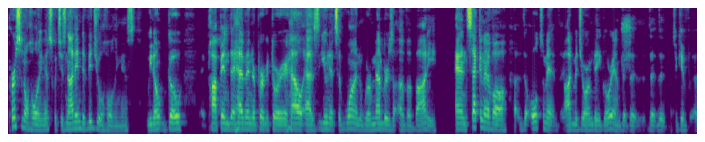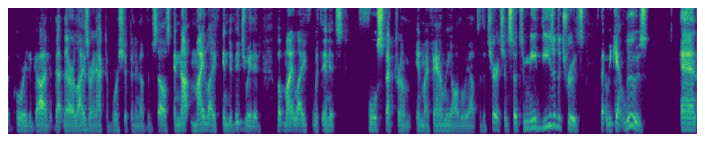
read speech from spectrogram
personal holiness, which is not individual holiness. We don't go pop into heaven or purgatory or hell as units of one. We're members of a body. And second of all, the ultimate ad majorem Dei gloriam, the, the, the, the, to give uh, glory to God, that, that our lives are an act of worship in and of themselves, and not my life individuated, but my life within its full spectrum in my family all the way out to the church. And so to me, these are the truths that we can't lose. And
